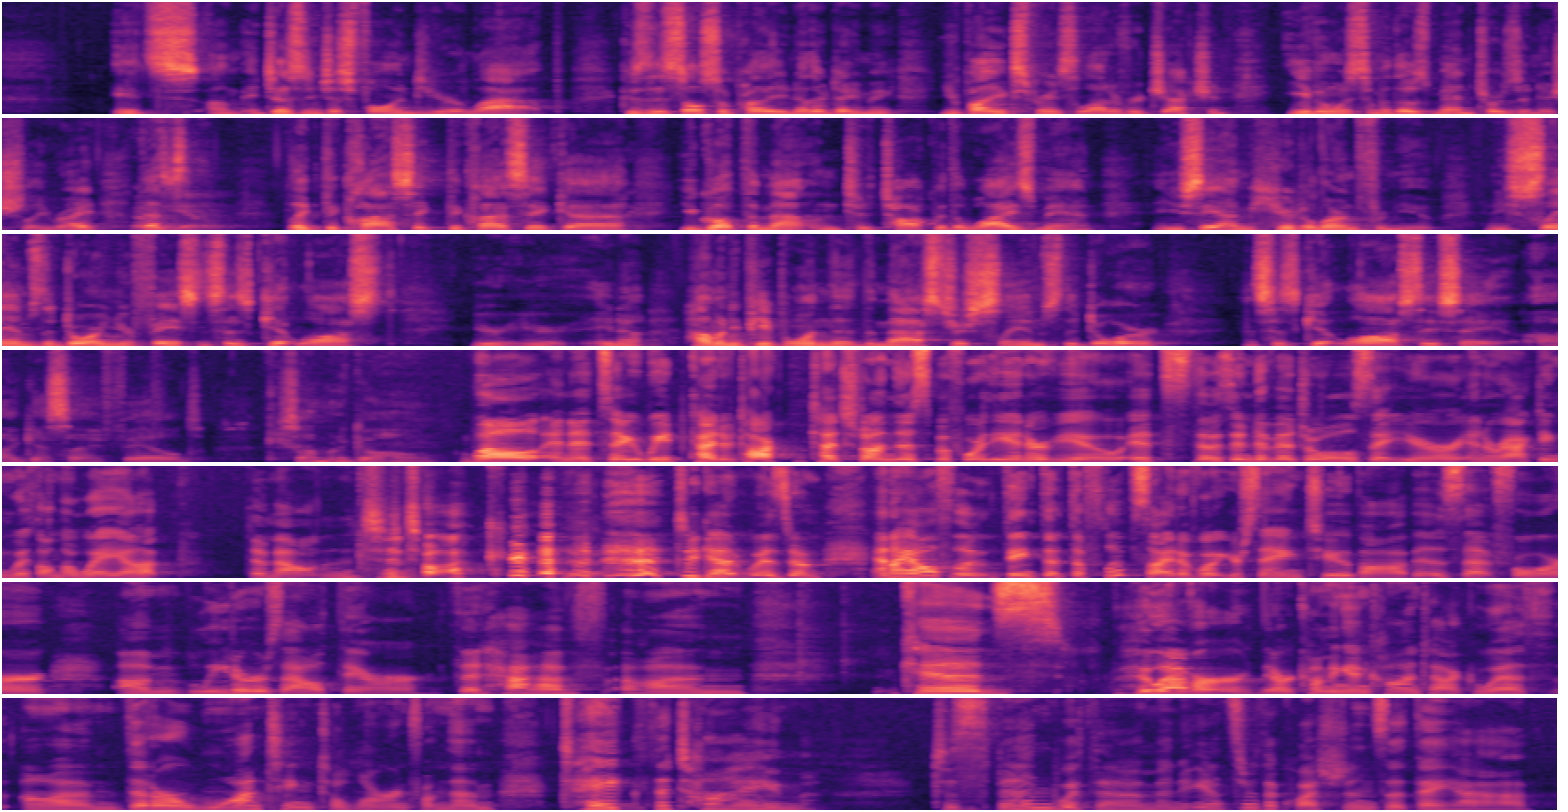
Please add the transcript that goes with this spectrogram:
It's, um, it doesn't just fall into your lap. Because this is also probably another dynamic. You probably experienced a lot of rejection, even with some of those mentors initially, right? Oh, That's yeah. like the classic, the classic, uh, you go up the mountain to talk with the wise man and you say, I'm here to learn from you. And he slams the door in your face and says, get lost you're, you're, you know, how many people when the, the master slams the door and says, get lost, they say, oh, I guess I failed. So I'm going to go home. Well, and it's a, we kind of talked touched on this before the interview. It's those individuals that you're interacting with on the way up the mountain to talk yeah. to get wisdom. And I also think that the flip side of what you're saying too, Bob, is that for um, leaders out there that have um, kids, whoever they're coming in contact with um, that are wanting to learn from them, take the time to spend with them and answer the questions that they have.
